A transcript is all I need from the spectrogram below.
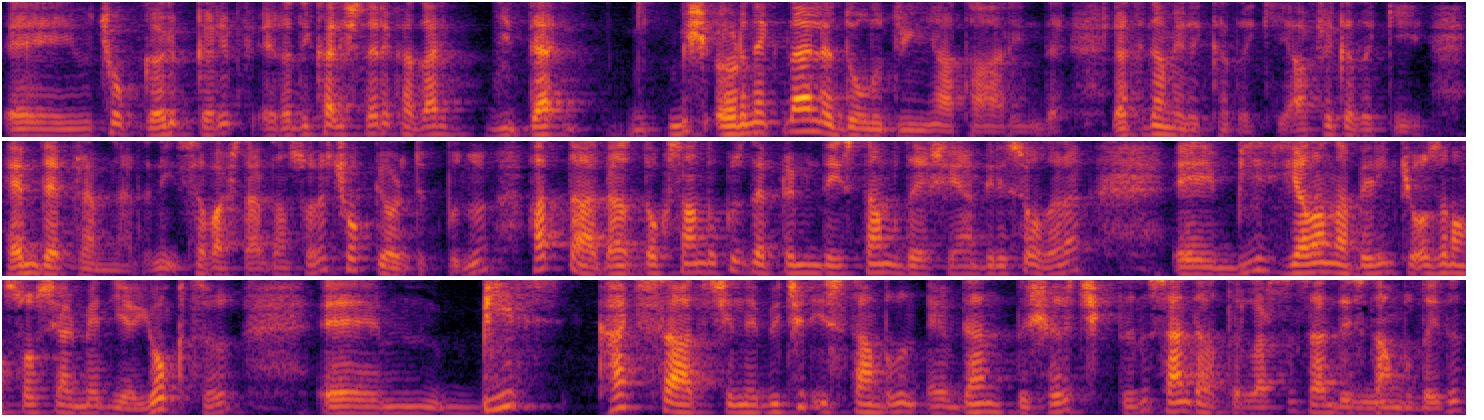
e, çok garip garip e, radikal işlere kadar gider, gitmiş örneklerle dolu dünya tarihinde. Latin Amerika'daki, Afrika'daki hem depremlerden, savaşlardan sonra çok gördük bunu. Hatta ben 99 depreminde İstanbul'da yaşayan birisi olarak e, bir yalan haberin ki o zaman sosyal medya yoktu. E, bir kaç saat içinde bütün İstanbul'un evden dışarı çıktığını sen de hatırlarsın. Sen de İstanbul'daydın.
